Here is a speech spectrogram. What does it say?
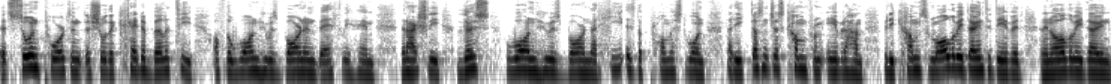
it's so important to show the credibility of the one who was born in Bethlehem, that actually this one who is born, that he is the promised one, that he doesn't just come from Abraham, but he comes from all the way down to David and then all the way down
